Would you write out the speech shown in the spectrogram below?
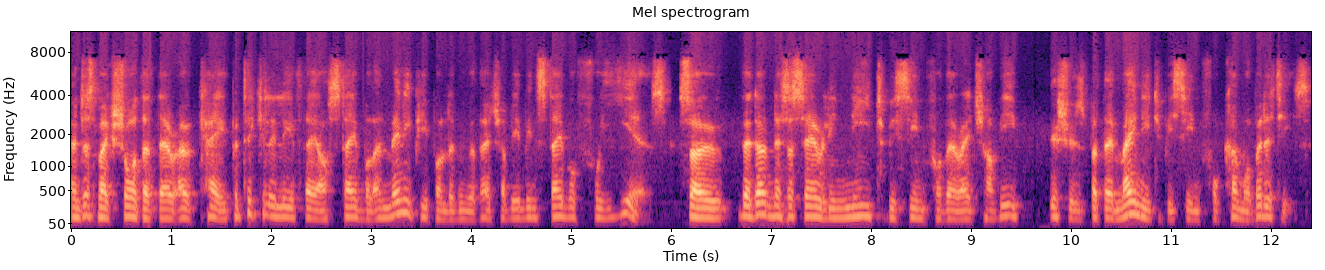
and just make sure that they're okay, particularly if they are stable. And many people living with HIV have been stable for years. So they don't necessarily need to be seen for their HIV issues, but they may need to be seen for comorbidities.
